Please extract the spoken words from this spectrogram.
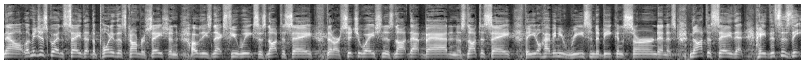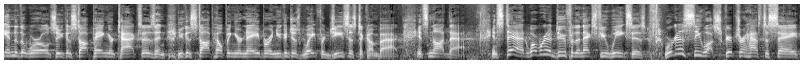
Now, let me just go ahead and say that the point of this conversation over these next few weeks is not to say that our situation is not that bad, and it's not to say that you don't have any reason to be concerned, and it's not to say that, hey, this is the end of the world, so you can stop paying your taxes and you can stop helping your neighbor and you can just wait for Jesus to come back. It's not that. Instead, what we're going to do for the next few weeks is we're going to see what Scripture has to say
